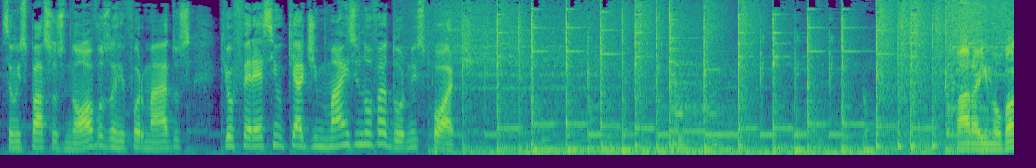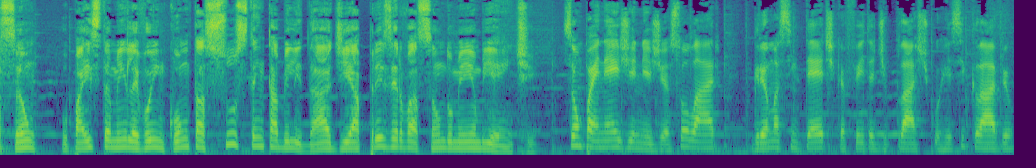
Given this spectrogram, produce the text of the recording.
São espaços novos ou reformados que oferecem o que há de mais inovador no esporte. Para a inovação, o país também levou em conta a sustentabilidade e a preservação do meio ambiente. São painéis de energia solar, grama sintética feita de plástico reciclável,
